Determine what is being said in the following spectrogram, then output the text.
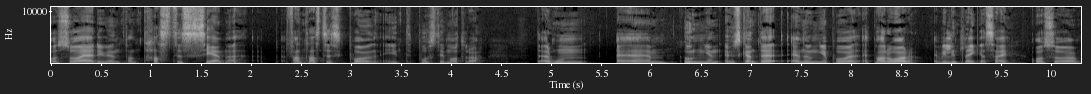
Og så er det jo en fantastisk scene fantastisk på en positiv måte, da. Der hun eh, Ungen Jeg husker ikke en unge på et, par år vil ikke legge seg. Og så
